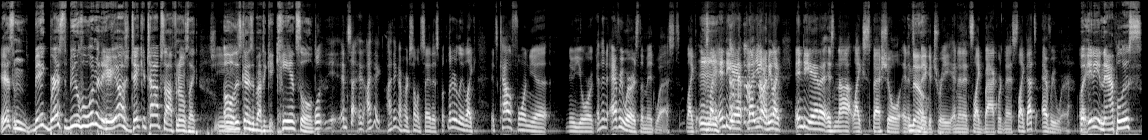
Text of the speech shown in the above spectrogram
Yeah, some big breasted, beautiful women here. Y'all should take your tops off. And I was like, "Oh, this guy's about to get canceled." Well, and so, I think I think I've heard someone say this, but literally, like it's California, New York, and then everywhere is the Midwest. Like it's like. Mm. Indiana, like you know what I mean. Like Indiana is not like special in its No. bigotry and then its like backwardness. Like that's everywhere. But Indianapolis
